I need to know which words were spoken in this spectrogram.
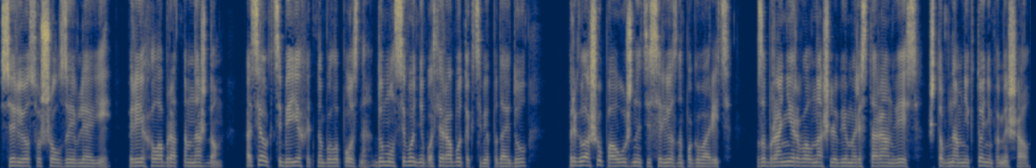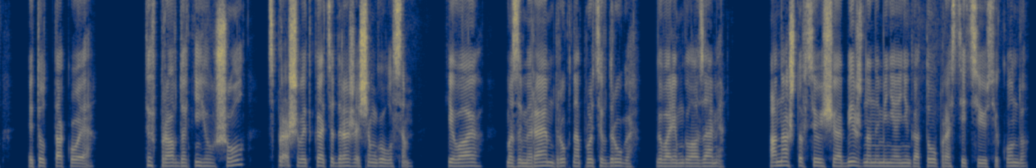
«Всерьез ушел», — заявляю ей. «Переехал обратно в наш дом. Хотел к тебе ехать, но было поздно. Думал, сегодня после работы к тебе подойду. Приглашу поужинать и серьезно поговорить. Забронировал наш любимый ресторан весь, чтобы нам никто не помешал. И тут такое». «Ты вправду от нее ушел?» — спрашивает Катя дрожащим голосом. Киваю. Мы замираем друг напротив друга. Говорим глазами. Она, что все еще обижена на меня и не готова простить сию секунду.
